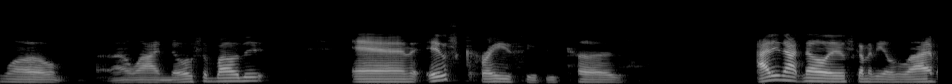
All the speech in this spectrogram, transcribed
Well when I noticed about it. And it's crazy because I did not know it's gonna be a live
